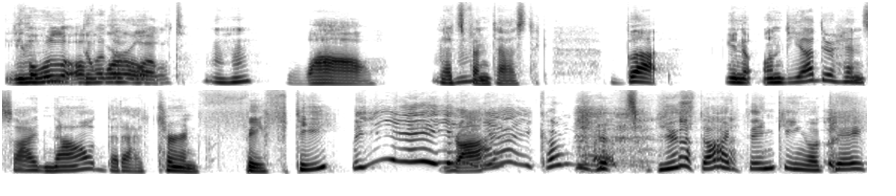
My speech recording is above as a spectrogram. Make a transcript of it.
in all the over world, the world. Mm-hmm. wow, that's mm-hmm. fantastic. But you know, on the other hand side, now that I turned fifty, Yeah, yeah, Right? yeah. Congrats. you start thinking, okay,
